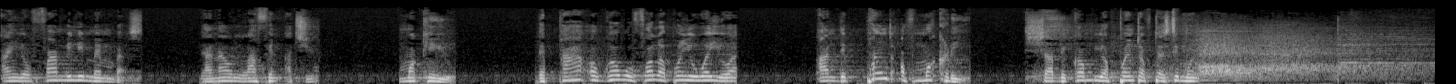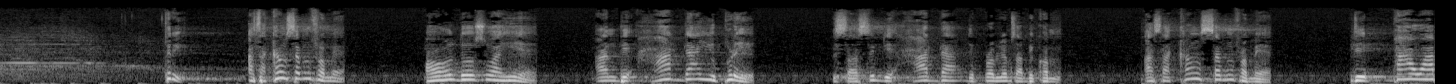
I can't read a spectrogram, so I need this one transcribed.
and your family members, they are now laughing at you, mocking you. The power of God will fall upon you where you are, and the point of mockery shall become your point of testimony. Three, as I count seven from here, all those who are here, and the harder you pray, it's as if the harder the problems are becoming. As I count seven from here, the power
